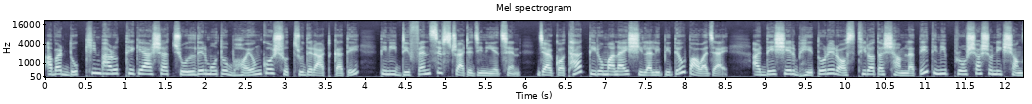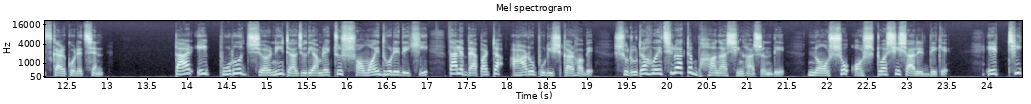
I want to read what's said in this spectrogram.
আবার দক্ষিণ ভারত থেকে আসা চোলদের মতো ভয়ঙ্কর শত্রুদের আটকাতে তিনি ডিফেন্সিভ স্ট্র্যাটেজি নিয়েছেন, যার কথা তিরোমানায় শিলালিপিতেও পাওয়া যায়। আর দেশের ভেতরের অস্থিরতা সামলাতে তিনি প্রশাসনিক সংস্কার করেছেন। তার এই পুরো জার্নিটা যদি আমরা একটু সময় ধরে দেখি, তাহলে ব্যাপারটা আরও পরিষ্কার হবে। শুরুটা হয়েছিল একটা ভাঙা সিংহাসন দিয়ে, নশো সালের দিকে। এর ঠিক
